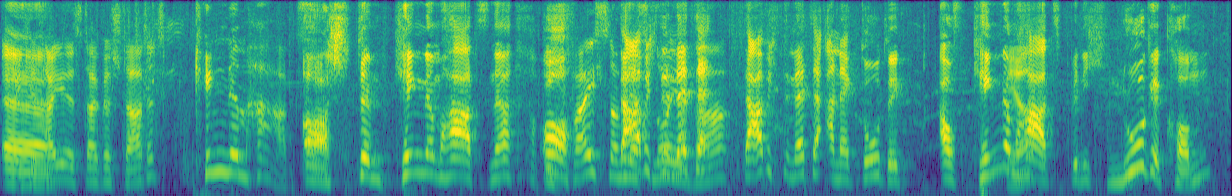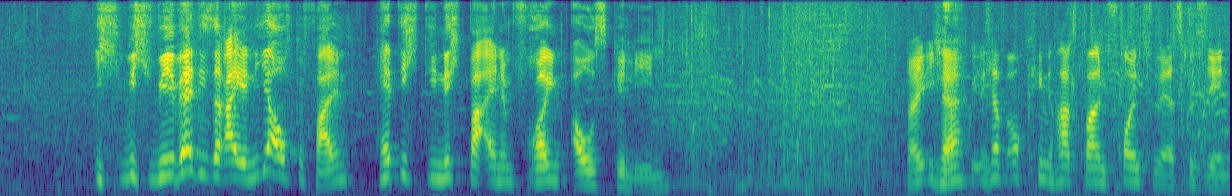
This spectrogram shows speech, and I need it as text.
Welche äh, Reihe ist da gestartet? Kingdom Hearts. Oh, stimmt, Kingdom Hearts, ne? Oh, weiß noch, da habe ich, nette- da hab ich eine nette Anekdote. Auf Kingdom Ja. Hearts bin ich nur gekommen. Ich, mich, mir wäre diese Reihe nie aufgefallen, hätte ich die nicht bei einem Freund ausgeliehen. Weil ich Ne? habe hab auch Kingdom Hearts bei einem Freund zuerst gesehen.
